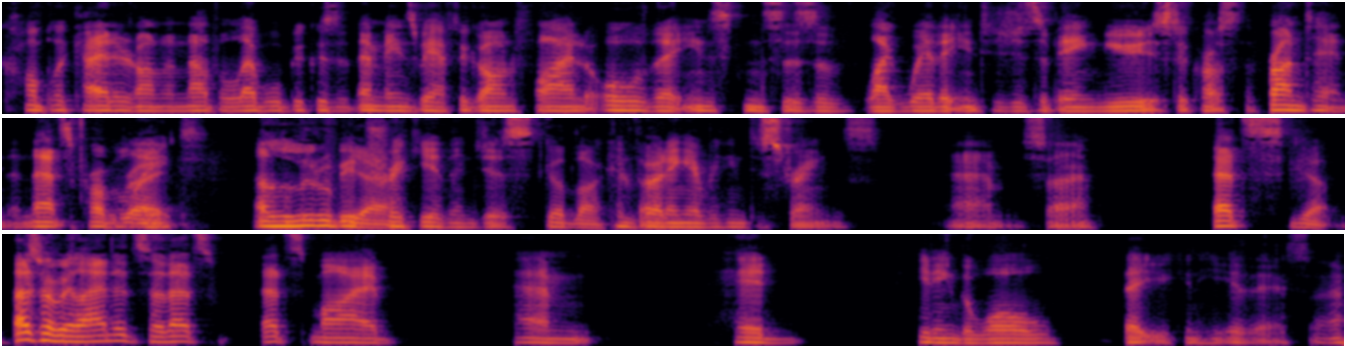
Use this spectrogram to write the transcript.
complicated on another level because it then means we have to go and find all the instances of like where the integers are being used across the front end. And that's probably Right. a little bit Yeah. trickier than just Good luck. converting everything to strings. Um, so that's Yeah. that's where we landed. So that's that's my um head hitting the wall that you can hear there. So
